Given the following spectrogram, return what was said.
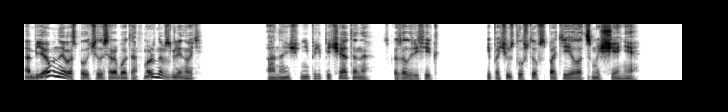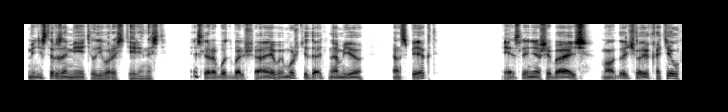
Объемная у вас получилась работа. Можно взглянуть?» «Она еще не перепечатана», — сказал Рефик и почувствовал, что вспотел от смущения. Министр заметил его растерянность. «Если работа большая, вы можете дать нам ее конспект. Если не ошибаюсь, молодой человек хотел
